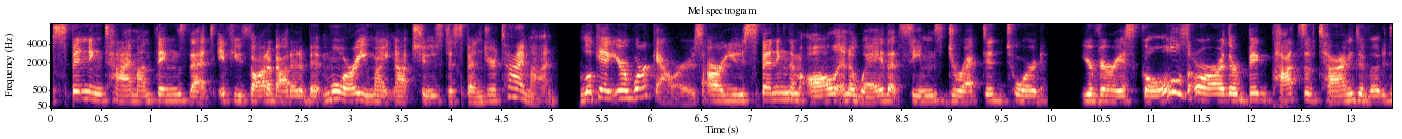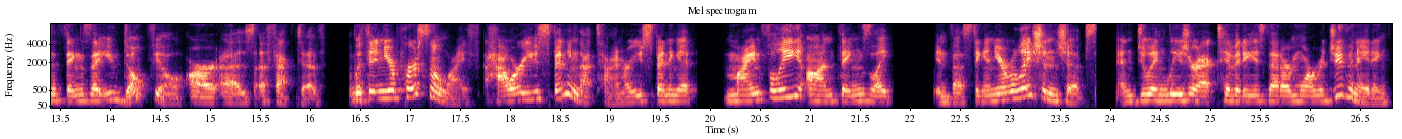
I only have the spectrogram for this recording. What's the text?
spending time on things that, if you thought about it a bit more, you might not choose to spend your time on? Look at your work hours. Are you spending them all in a way that seems directed toward your various goals, or are there big pots of time devoted to things that you don't feel are as effective? Within your personal life, how are you spending that time? Are you spending it mindfully on things like investing in your relationships and doing leisure activities that are more rejuvenating?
